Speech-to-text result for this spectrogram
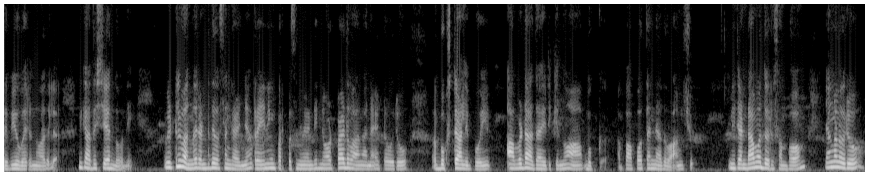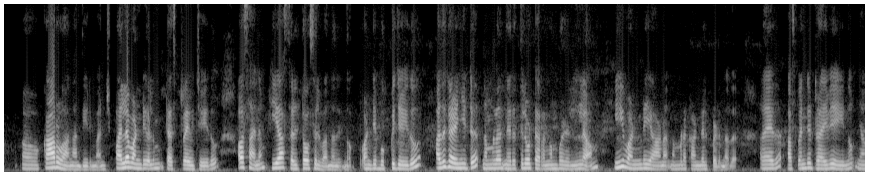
റിവ്യൂ വരുന്നു അതിൽ എനിക്ക് അതിശയം തോന്നി. വീട്ടിൽ വന്ന് രണ്ട് ദിവസം കഴിഞ്ഞ് ട്രെയിനിങ് പർപ്പസിന് വേണ്ടി നോട്ട് പാഡ് വാങ്ങാനായിട്ട് ഒരു ബുക്ക് സ്റ്റാളിൽ പോയി. അവിടെ അതായിരിക്കുന്നു ആ ബുക്ക് അപ്പോൾ അപ്പോൾ തന്നെ അത് വാങ്ങിച്ചു. ഇനി രണ്ടാമതൊരു സംഭവം ഞങ്ങളൊരു കാർ വാങ്ങാൻ തീരുമാനിച്ചു. പല വണ്ടികളും ടെസ്റ്റ് ഡ്രൈവ് ചെയ്തു. അവസാനം കിയ സെൽട്ടോസിൽ വന്ന് നിന്നു. വണ്ടി ബുക്ക് ചെയ്തു. അത് കഴിഞ്ഞിട്ട് നമ്മൾ നിരത്തിലോട്ട് ഇറങ്ങുമ്പോഴെല്ലാം ഈ വണ്ടിയാണ് നമ്മുടെ കണ്ണിൽ പെടുന്നത്. അതായത് ഹസ്ബൻഡ് ഡ്രൈവ് ചെയ്യുന്നു ഞാൻ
